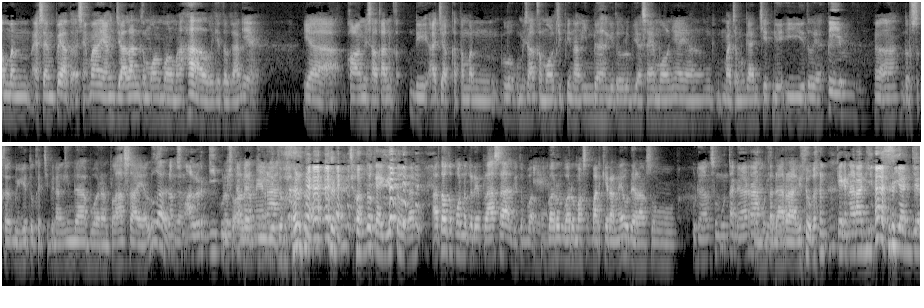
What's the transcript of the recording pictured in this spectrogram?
temen SMP atau SMA yang jalan ke mall-mall mahal gitu kan. Iya ya kalau misalkan ke- diajak ke temen lu misalnya ke mall Cipinang Indah gitu lu biasanya mallnya yang macam gancit GI gitu ya. Pim. Heeh, terus ke, begitu ke Cipinang Indah Buaran Plaza ya lu kan langsung alergi kulitnya langsung alergi merah-merah. gitu kan. Contoh kayak gitu kan. Atau ke Pondok Gede Plaza gitu Iya. baru baru masuk parkirannya udah langsung udah langsung muntah darah muntah gitu. darah gitu kan. Kayak kena radiasi anjir.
